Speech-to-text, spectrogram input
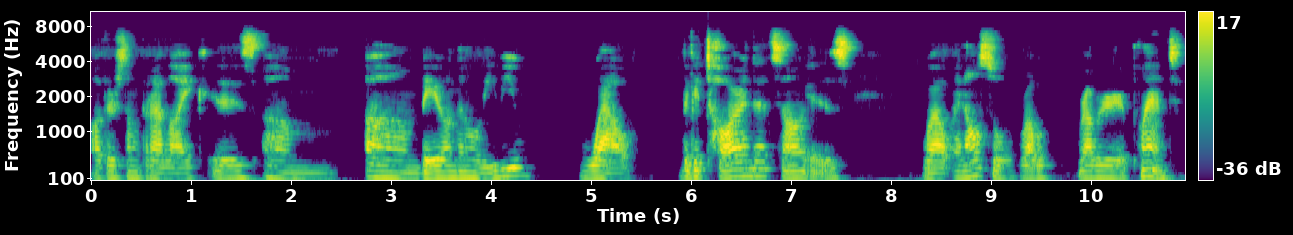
other song that I like is um um Babe I'm Gonna Leave You. Wow. The guitar in that song is wow and also Robert Robert Plant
